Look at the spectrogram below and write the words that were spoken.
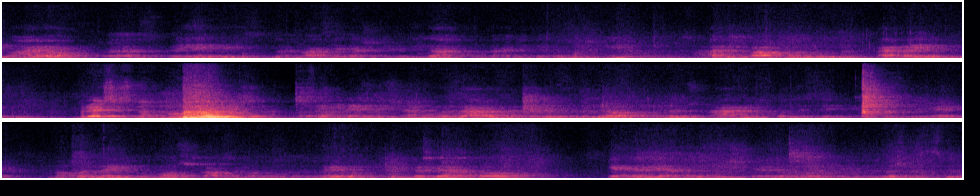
imajo eh, sprejemnik na 2,4 giga, prodajnike v miški, ali pa Bluetooth. Kaj pa je? Brežična povezava. Torej, električna povezava za telefonijo in računalnik 110 km ima pa naj pomoč, prav se pa pokazuje od printerja do skenerja, do miške, do vsega.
